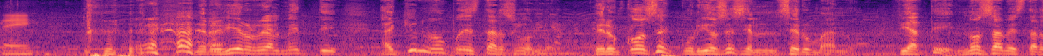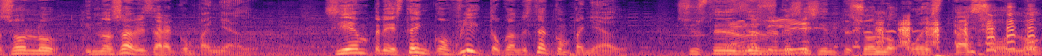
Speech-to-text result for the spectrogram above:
Sí. Me refiero realmente a que uno no puede estar solo. Pero cosa curiosa es el ser humano. Fíjate, no sabe estar solo y no sabe estar acompañado. Siempre está en conflicto cuando está acompañado. Si usted es de esos que se siente solo o está solo,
